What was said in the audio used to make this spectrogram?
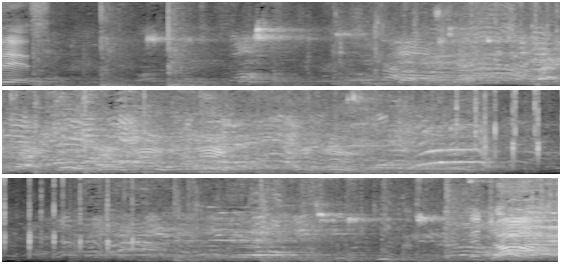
It is. Good job, Carrington. Go, go, go, all the way. Yes, sir. Good job.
